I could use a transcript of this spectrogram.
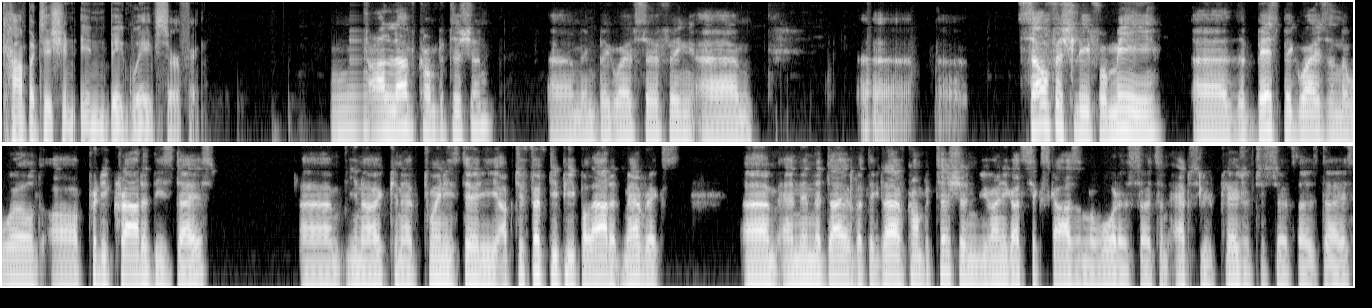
competition in big wave surfing? I love competition um, in big wave surfing. Um, selfishly, for me, uh, the best big waves in the world are pretty crowded these days um, you know, can have 20, 30, up to 50 people out at Mavericks. Um, and then the day, but the day of competition, you've only got six guys in the water. So it's an absolute pleasure to surf those days.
